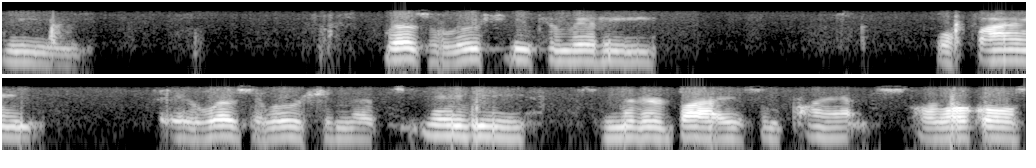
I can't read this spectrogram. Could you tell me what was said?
the resolution committee will find a resolution that's maybe submitted by some plants or locals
